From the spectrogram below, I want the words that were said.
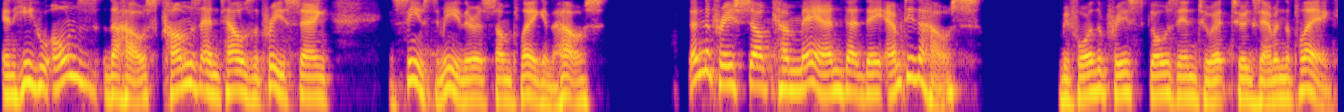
and he who owns the house comes and tells the priest, saying, It seems to me there is some plague in the house. Then the priest shall command that they empty the house before the priest goes into it to examine the plague,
